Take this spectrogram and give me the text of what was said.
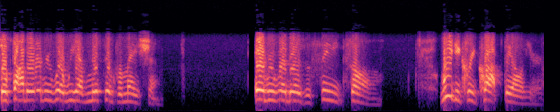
So, Father, everywhere we have misinformation, everywhere there's a seed sown, we decree crop failure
